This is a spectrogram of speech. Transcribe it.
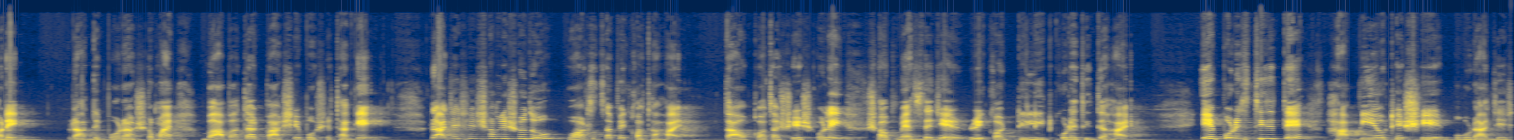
করে। রাতে পড়ার সময় বাবা তার পাশে বসে থাকে। রাজেশের সঙ্গে শুধু হোয়াটসঅ্যাপে কথা হয়। তাও কথা শেষ হলেই সব মেসেজের রেকর্ড ডিলিট করে দিতে হয়। এ পরিস্থিতিতে হাঁপিয়ে ওঠে সে ও রাজেশ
